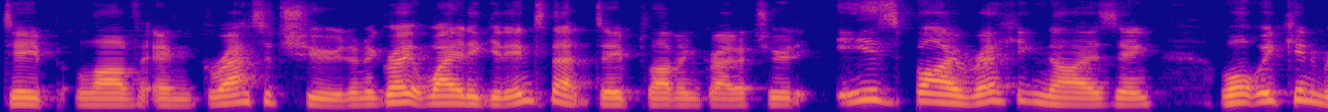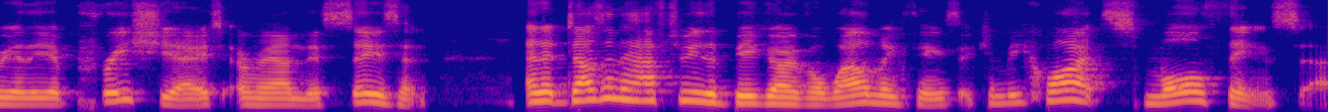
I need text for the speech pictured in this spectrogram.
deep love and gratitude. And a great way to get into that deep love and gratitude is by recognizing what we can really appreciate around this season. And it doesn't have to be the big, overwhelming things, it can be quite small things. Uh,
